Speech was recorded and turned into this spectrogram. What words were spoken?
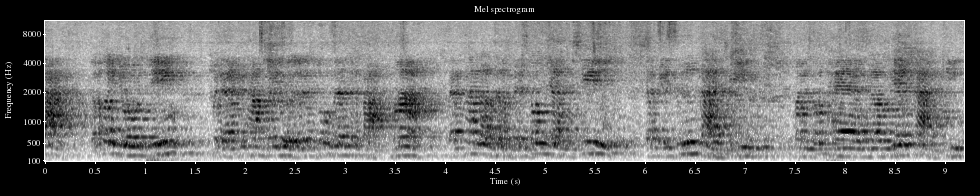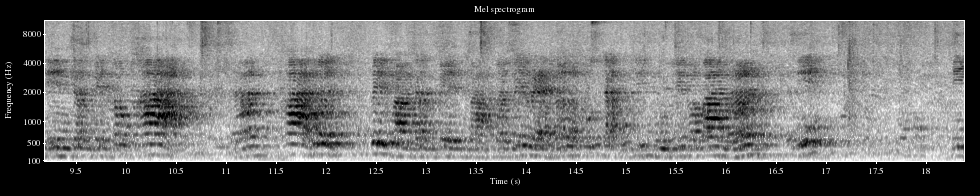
สัตว์แล้วก็โยนทิ้งไม่ได้ไปทำประโยชน์อะไรพวกนั้นจะบาปมาก แต่ถ้าเราจำเป็นต้องยังชีพจะไปซื้อไก่กิน มันก็แพงเราเลี้ยงไก่กินเองจำเป็นต้องฆ่านะฆ่าด้วยด้วยความจำเป็นบาปมันไม่แรงแล้วเราต้องจัดที่บุญให้เขาบ้างนะอันนี้มี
